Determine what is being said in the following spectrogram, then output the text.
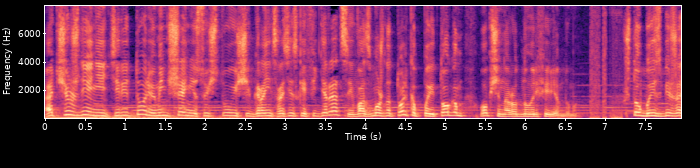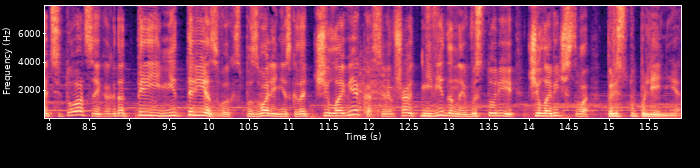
Отчуждение территории, уменьшение существующих границ Российской Федерации возможно только по итогам общенародного референдума чтобы избежать ситуации, когда три нетрезвых, с позволения сказать, человека совершают невиданные в истории человечества преступления.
